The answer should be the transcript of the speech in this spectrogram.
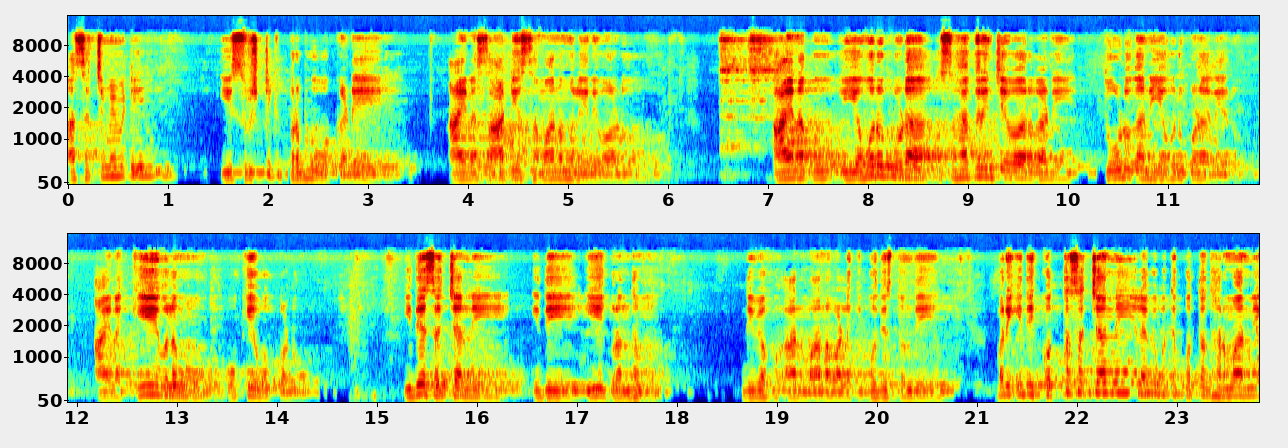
ఆ సత్యం ఏమిటి ఈ సృష్టికి ప్రభు ఒక్కడే. ఆయన సాటి సమానము లేనివాడు. ఆయనకు ఎవరు కూడా సహకరించేవారు కానీ తోడు కానీ ఎవరు కూడా లేరు. ఆయన కేవలము ఒకే ఒక్కడు. ఇదే సత్యాన్ని ఇది ఈ గ్రంథం దివ్య ఖురాన్ మానవాళ్ళకి బోధిస్తుంది. మరి ఇది కొత్త సత్యాన్ని లేకపోతే కొత్త ధర్మాన్ని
